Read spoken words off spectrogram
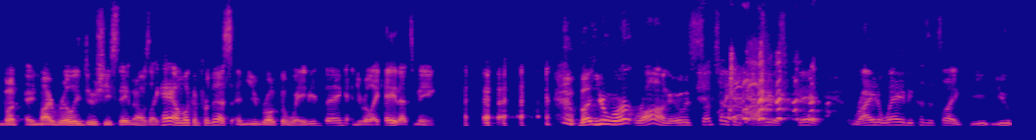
but in my really douchey statement, I was like, hey, I'm looking for this. And you wrote the waving thing and you were like, hey, that's me. but you weren't wrong. It was such like an obvious fit right away because it's like you you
